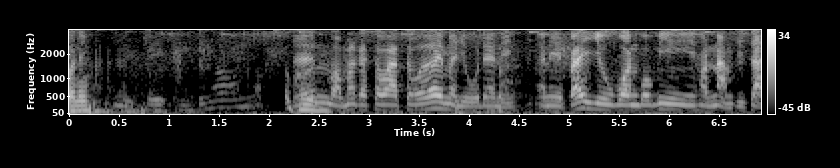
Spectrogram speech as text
บันนี้เพิ่นบอกมันก็สวัสดิ์เสวยมาอยู่แน่นี่อันนี้ไปอยู่บอนบ่มีหอนน้ำสิใส่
